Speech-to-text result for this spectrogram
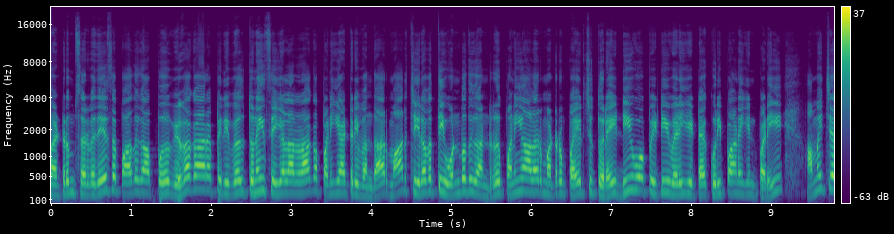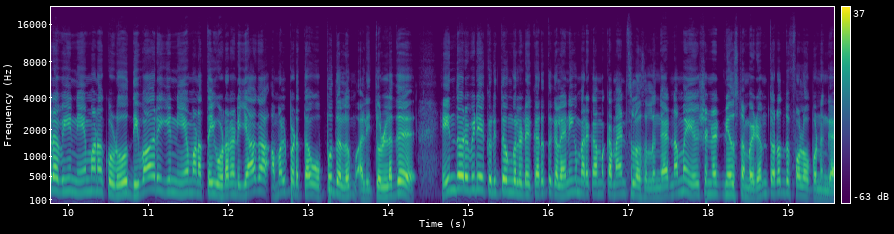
மற்றும் சர்வதேச பாதுகாப்பு விவகார பிரிவில் துணை செயலாளராக பணியாற்றி வந்தார். மார்ச் இருபத்தி ஒன்பது அன்று பணியாளர் மற்றும் பயிற்சித்துறை டிஓபிடி வெளியிட்ட குறிப்பாணையின்படி அமைச்சரவையின் நியமனக்குழு திவாரியின் நியமன நியமனத்தை உடனடியாக அமல்படுத்த ஒப்புதலும் அளித்துள்ளது. இந்த ஒரு வீடியோ குறித்து உங்களுடைய கருத்துக்களை நீங்கள் மறக்காம கமெண்ட்ஸில் சொல்லுங்க. நம்ம ஏஷியநெட் நியூஸ் தமிழும் தொடர்ந்து ஃபாலோ பண்ணுங்க.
